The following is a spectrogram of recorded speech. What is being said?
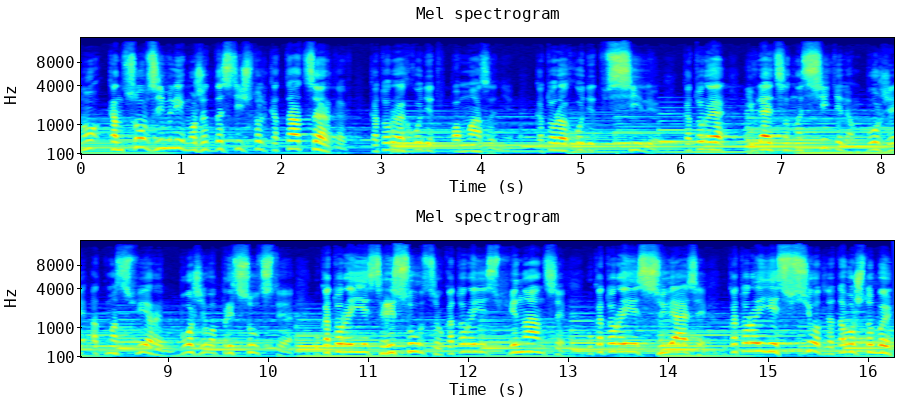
Но концов земли может достичь только та церковь, которая ходит в помазании, которая ходит в силе, которая является носителем Божьей атмосферы, Божьего присутствия, у которой есть ресурсы, у которой есть финансы, у которой есть связи, у которой есть все для того, чтобы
